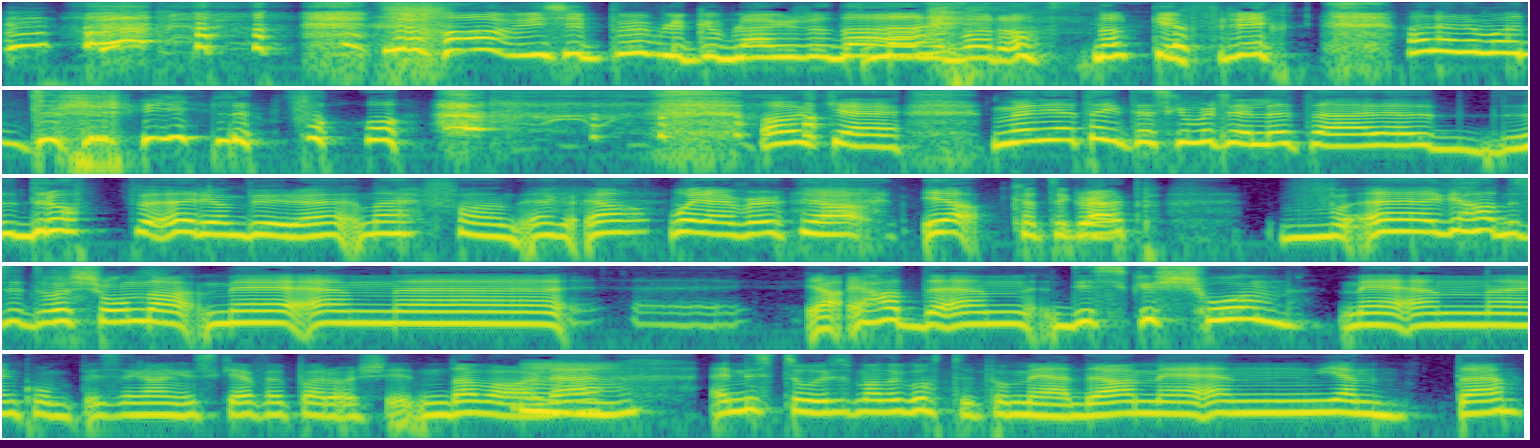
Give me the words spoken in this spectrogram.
Nå har vi ikke publikum lenger, så da er det bare å snakke fritt. Her er det bare å dryle på. Ok, Men jeg tenkte jeg skulle fortelle dette her. Dropp Ørjan Bure. Nei, faen. Ja, whatever. Ja, Ja, cut the crap. Eh, Vi hadde en situasjon da med en eh, Ja, jeg hadde en diskusjon med en eh, kompis en gang husker jeg, for et par år siden. Da var det Mhm. en historie som hadde gått ut på media med en jente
